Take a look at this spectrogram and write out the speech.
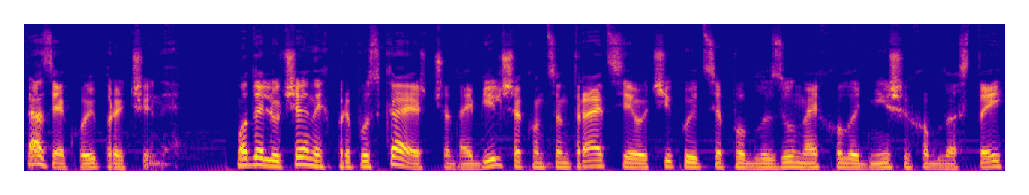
та з якої причини. Модель учених припускає, що найбільша концентрація очікується поблизу найхолодніших областей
